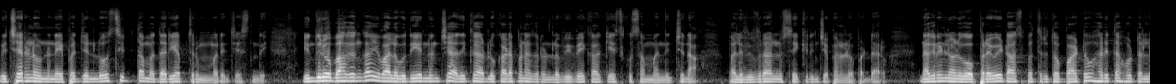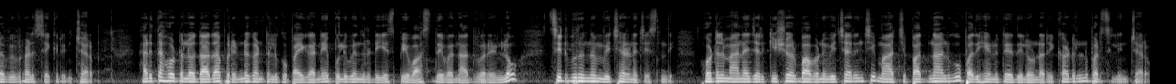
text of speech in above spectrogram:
విచారణ ఉన్న నేపథ్యంలో సిట్ తమ దర్యాప్తును ముమ్మరం చేసింది ఇందులో భాగంగా ఇవాళ ఉదయం నుంచి అధికారులు కడప నగరంలో వివేకా కేసుకు సంబంధించిన పలు వివరాలను సేకరించే పనిలో పడ్డారు. నగరంలోని ఓ ప్రైవేట్ ఆసుపత్రితో పాటు హరిత హోటల్లో వివరాలు సేకరించారు. హరిత హోటల్లో దాదాపు రెండు గంటలకు పైగానే పులివెందుల డీఎస్పీ వాసుదేవన్ ఆధ్వర్యంలో సిట్ బృందం విచారణ చేసింది. హోటల్ మేనేజర్ కిషోర్ బాబును విచారించి మార్చి పద్నాలుగు పదిహేను తేదీలో ఉన్న రికార్డులను పరిశీలించారు.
